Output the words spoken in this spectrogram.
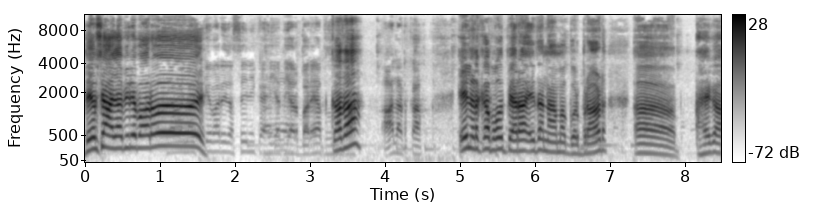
ਦੇਵ ਸਿੰਘ ਆ ਜਾ ਵੀਰੇ ਬਾਹਰ ਓਏ। ਕਾਦਾ ਆ ਲਟਕਾ ਇਹ ਲੜਕਾ ਬਹੁਤ ਪਿਆਰਾ ਇਹਦਾ ਨਾਮ ਆ ਗੁਰਬਰਾੜ ਹੈਗਾ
